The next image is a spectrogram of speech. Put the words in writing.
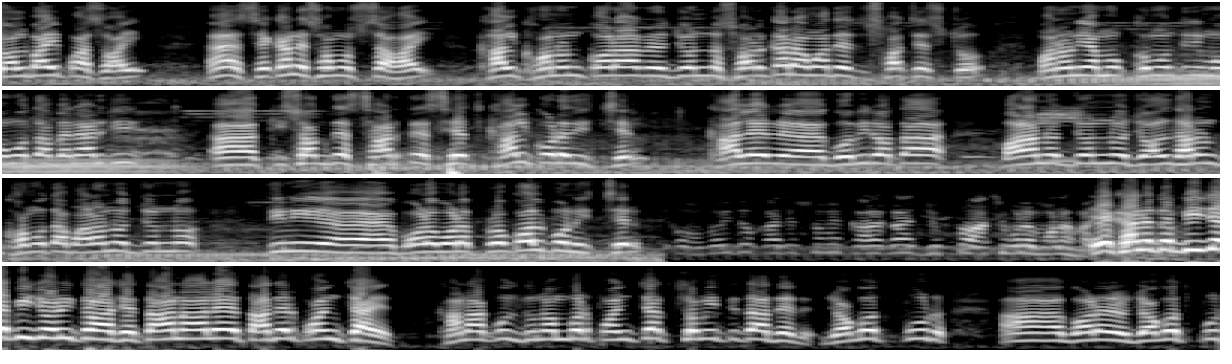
জল বাইপাস হয় হ্যাঁ সেখানে সমস্যা হয়। খাল খনন করার জন্য সরকার আমাদের সচেষ্ট। মাননীয় মুখ্যমন্ত্রী মমতা ব্যানার্জি কৃষকদের স্বার্থে সেচ খাল করে দিচ্ছেন। খালের গভীরতা বাড়ানোর জন্য, জল ধারণ ক্ষমতা বাড়ানোর জন্য তিনি বড় বড় প্রকল্প নিচ্ছেন। এখানে তো বিজেপি জড়িত আছে, তা নাহলে তাদের পঞ্চায়েত। খানাকুল দু নম্বর পঞ্চায়েত সমিতি তাদের, জগৎপুর গড়ের, জগৎপুর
